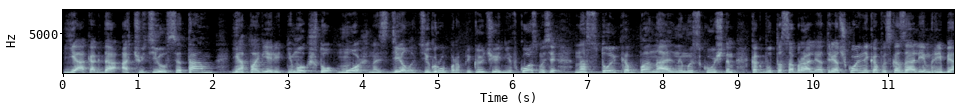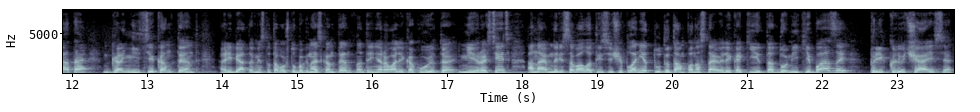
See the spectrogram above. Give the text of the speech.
Я, когда очутился там, я поверить не мог, что можно сделать игру про приключения в космосе настолько банальным и скучным, как будто собрали отряд школьников и сказали им, ребята, гоните контент ребята вместо того, чтобы гнать контент, натренировали какую-то нейросеть, она им нарисовала тысячи планет, тут и там понаставили какие-то домики базы, приключайся.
